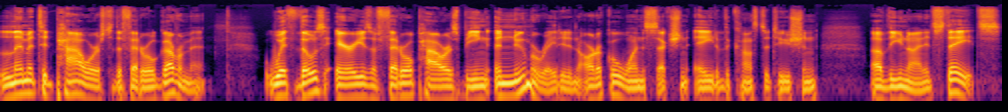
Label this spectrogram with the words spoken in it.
limited powers to the federal government. With those areas of federal powers being enumerated in Article 1, Section 8 of the Constitution of the United States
